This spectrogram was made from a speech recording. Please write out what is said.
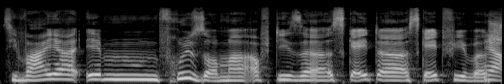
Sie war ja im Frühsommer auf dieser Skater, Skate Fever Ja.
